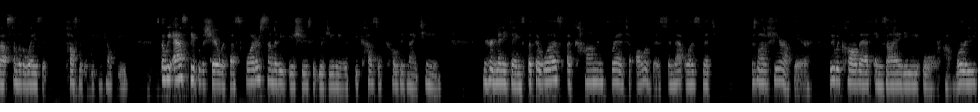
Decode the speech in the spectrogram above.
about some of the ways that possibly we can help you. So we asked people to share with us what are some of the issues that you're dealing with because of COVID 19. We heard many things, but there was a common thread to all of this, and that was that there's a lot of fear out there. We would call that anxiety or uh, worry,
